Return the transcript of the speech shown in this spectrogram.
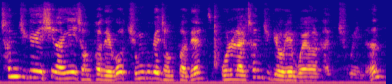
천주교의 신앙이 전파되고 중국에 전파된 오늘날 천주교의 모양을 갖추고 있는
